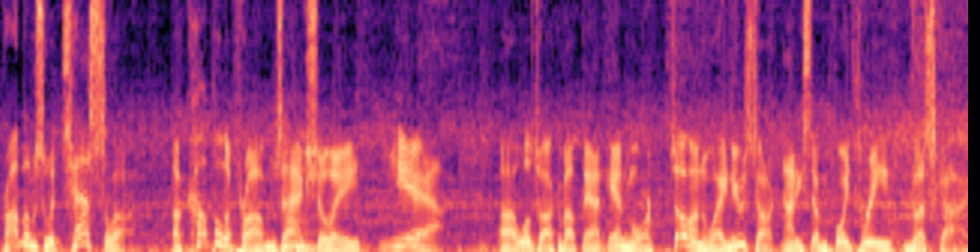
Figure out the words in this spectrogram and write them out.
problems with Tesla. A couple of problems, actually. Yeah. Uh, we'll talk about that and more. It's all on the way. News Talk 97.3 The Sky.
